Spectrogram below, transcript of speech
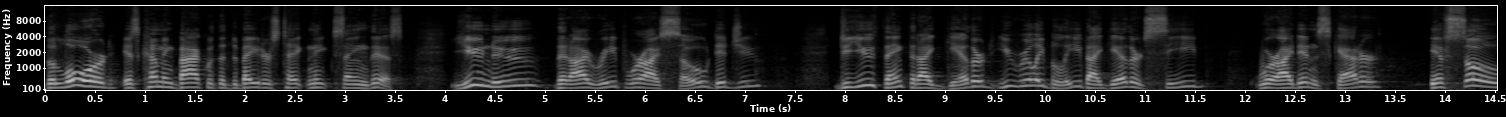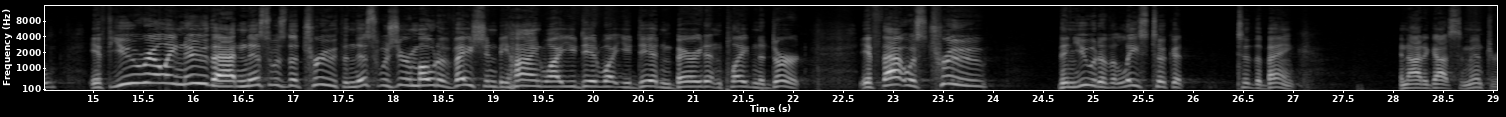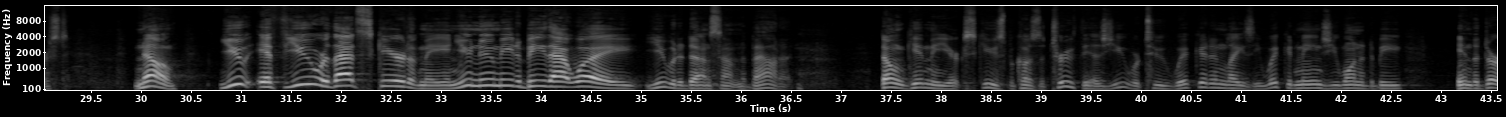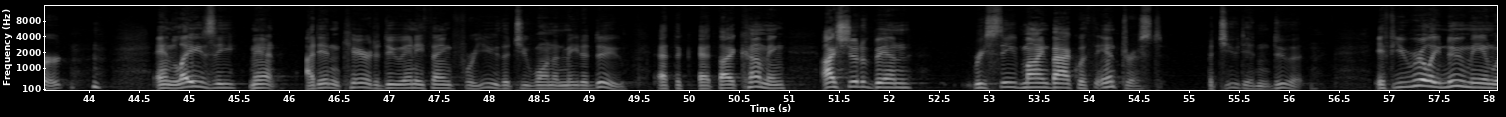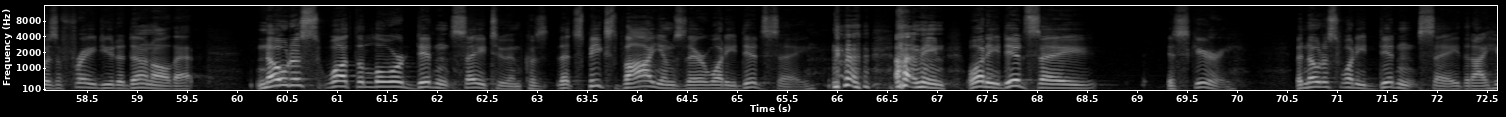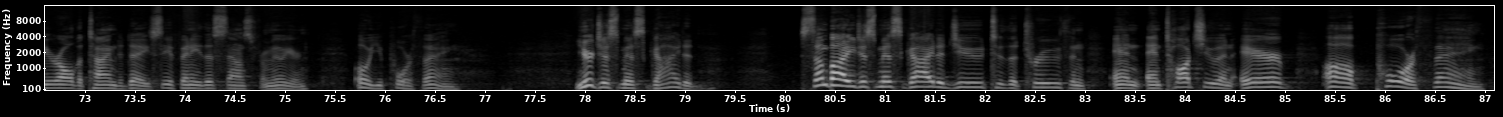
The Lord is coming back with the debater's technique saying this You knew that I reap where I sow, did you? Do you think that I gathered? You really believed I gathered seed where I didn't scatter? If so, if you really knew that and this was the truth and this was your motivation behind why you did what you did and buried it and played in the dirt, if that was true, then you would have at least took it to the bank and I'd have got some interest. No, you if you were that scared of me and you knew me to be that way, you would have done something about it. Don't give me your excuse because the truth is you were too wicked and lazy. Wicked means you wanted to be in the dirt, and lazy meant I didn't care to do anything for you that you wanted me to do. At, the, at thy coming, I should have been received mine back with interest, but you didn't do it. If you really knew me and was afraid, you'd have done all that. Notice what the Lord didn't say to him, because that speaks volumes there, what he did say. I mean, what he did say is scary. But notice what he didn't say that I hear all the time today. See if any of this sounds familiar. Oh, you poor thing. You're just misguided. Somebody just misguided you to the truth and, and, and taught you an error oh, poor thing.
